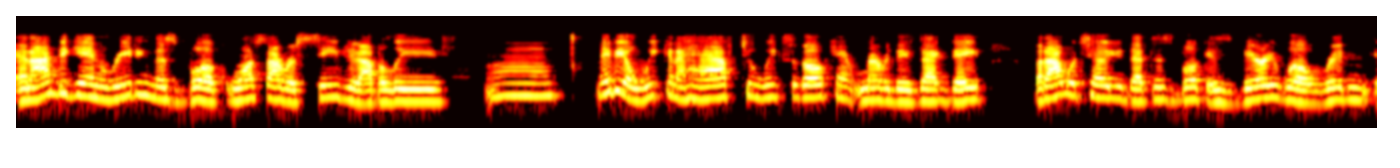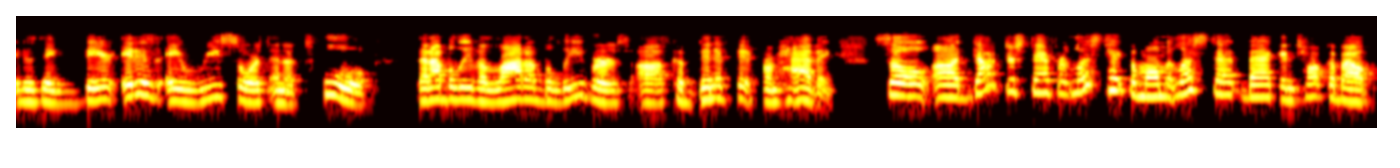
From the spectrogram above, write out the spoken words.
And I began reading this book once I received it, I believe, mm, maybe a week and a half, two weeks ago. Can't remember the exact date, but I would tell you that this book is very well written. It is a very, it is a resource and a tool that I believe a lot of believers uh, could benefit from having. So, uh, Dr. Stanford, let's take a moment. Let's step back and talk about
